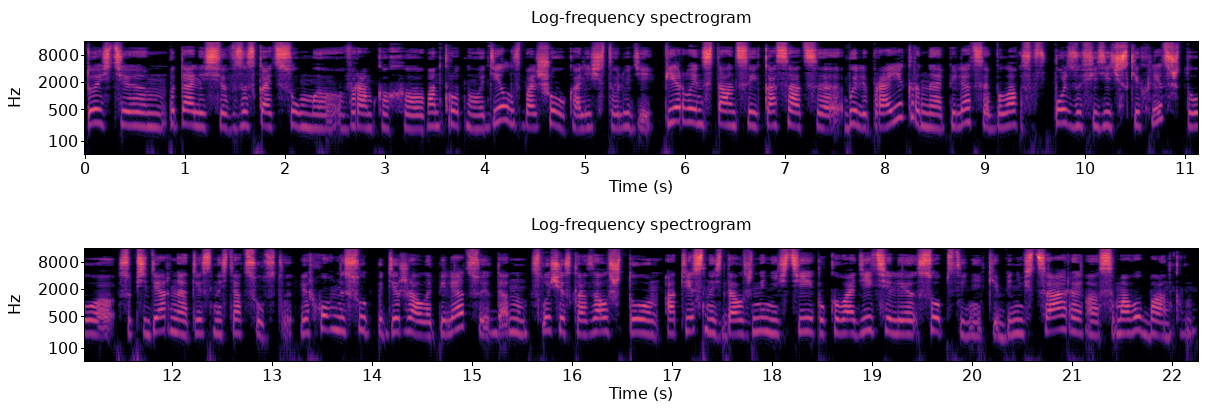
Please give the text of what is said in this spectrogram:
То есть э, пытались взыскать суммы в рамках э, банкротного дела с большого количества людей. Первые инстанции кассация были проиграны, апелляция была в пользу физических лиц, что субсидиарная ответственность отсутствует. Верховный суд поддержал апелляцию и в данном случае сказал, что ответственность должны нести руководители, собственники, бенефициары а, самого банка.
